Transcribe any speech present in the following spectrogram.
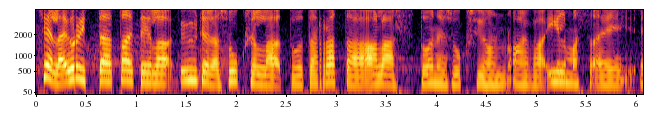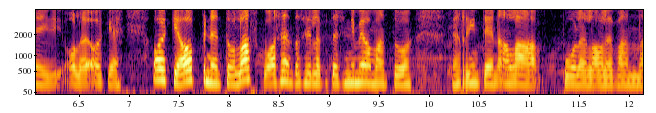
Siellä yrittää taiteilla yhdellä suksella tuota rataa alas, toinen suksi on aivan ilmassa, ei, ei ole oikein, oikea oppinen tuo laskuasento, sillä pitäisi nimenomaan tuo rinteen alapuolella olevan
